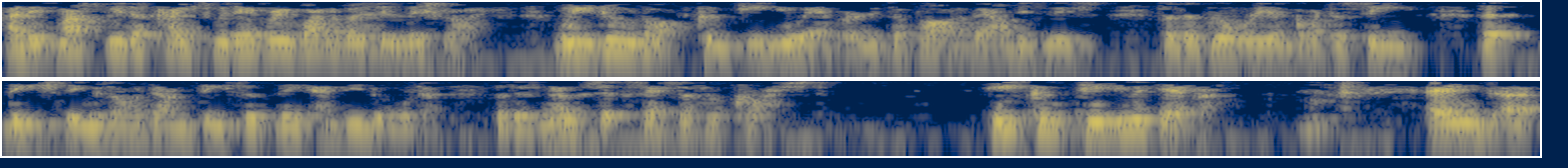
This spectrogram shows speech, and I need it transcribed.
And it must be the case with every one of us in this life. We do not continue ever, and it's a part of our business for the glory of God to see that these things are done decently and in order. But there's no successor for Christ. He continueth ever. And uh,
